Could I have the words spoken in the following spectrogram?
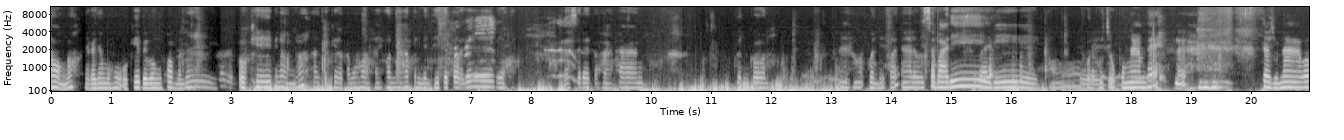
น้องเนาะแล้วก็ยังบ่ฮู้โอเค ไปเบิ่งพร้อมกันเด้อโอเคพี่น้องเนาะทางตะเกียบกับมาฮอนให้ฮอนมาเป็นเป็นที่เรียบร้อยแล้วพี่น้องก็จะได้กับหาทางเพิ่นก่อนอ่าฮอดเพิ่นเรียบร้อยอ่าเลยสบายดีสบายดีอ๋อคนผู้จบผู้งามแท้เจ้าอยู่หน้าบ่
